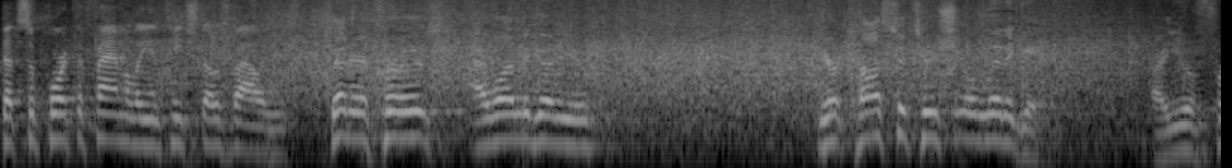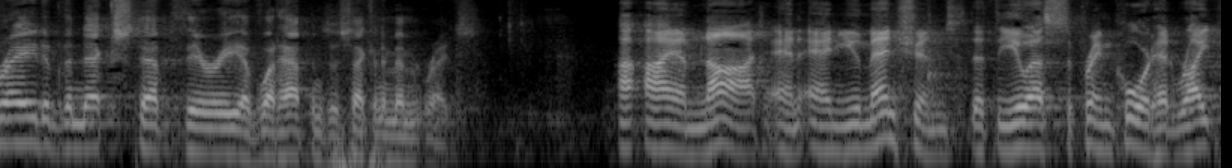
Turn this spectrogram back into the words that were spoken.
that support the family and teach those values. Senator Cruz, I wanted to go to you. You're a constitutional litigator. Are you afraid of the next step theory of what happens to Second Amendment rights? I am not. And, and you mentioned that the U.S. Supreme Court had right,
